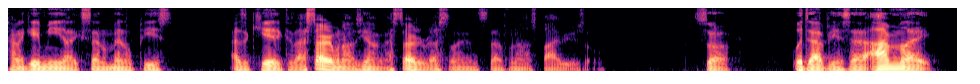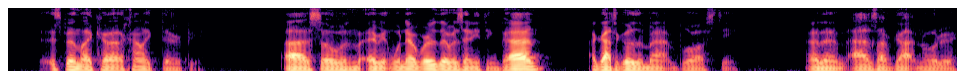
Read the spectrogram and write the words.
kind of gave me like sentimental peace as a kid because I started when I was young. I started wrestling and stuff when I was five years old. So, with that being said, I'm like, it's been like uh, kind of like therapy. Uh, so when every, whenever there was anything bad, I got to go to the mat and blow off steam. And then as I've gotten older,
